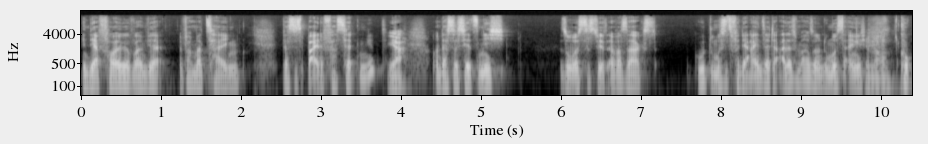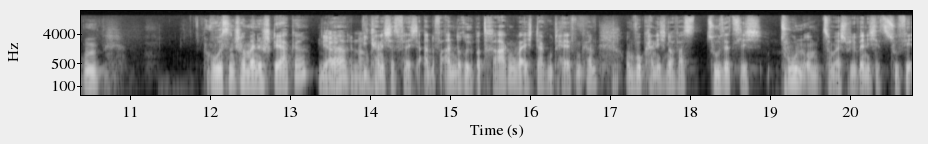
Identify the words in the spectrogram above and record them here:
in der Folge wollen wir einfach mal zeigen, dass es beide Facetten gibt. ja, Und dass es jetzt nicht so ist, dass du jetzt einfach sagst, gut, du musst jetzt von der einen Seite alles machen, sondern du musst eigentlich Genau. gucken, wo ist denn schon meine Stärke? Ja, genau. Wie kann ich das vielleicht an, auf andere übertragen, weil ich da gut helfen kann? Und wo kann ich noch was zusätzlich tun, um zum Beispiel, wenn ich jetzt zu viel,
